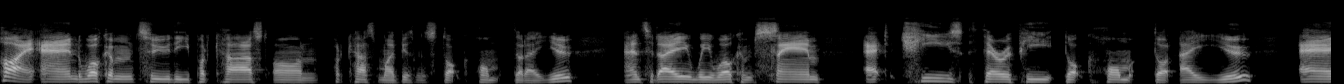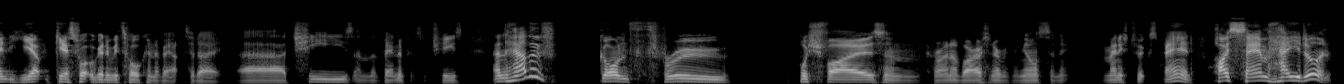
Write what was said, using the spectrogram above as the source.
Hi, and welcome to the podcast on podcastmybusiness.com.au. And today we welcome Sam at cheesetherapy.com.au. And yep, guess what we're going to be talking about today? Uh, cheese and the benefits of cheese and how they've gone through bushfires and coronavirus and everything else and managed to expand. Hi, Sam. How you doing?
